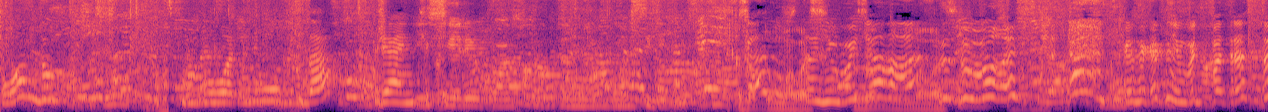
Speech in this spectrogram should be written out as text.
фонду. Вот. Да? Пряники. Серию паспорта Задумалась. Что-нибудь, ага, Задумалась. Скажи, как-нибудь подрасту,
